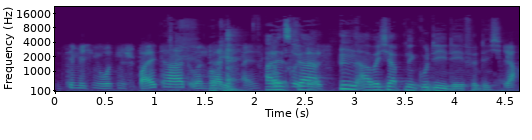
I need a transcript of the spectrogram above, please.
einen ziemlichen großen Spalt hat und Okay, halt eins alles klar. ist. Aber ich habe eine gute Idee für dich. Ja,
